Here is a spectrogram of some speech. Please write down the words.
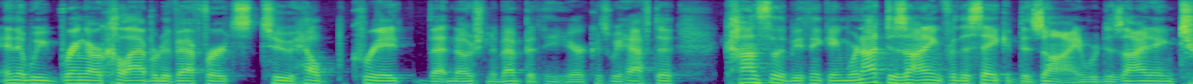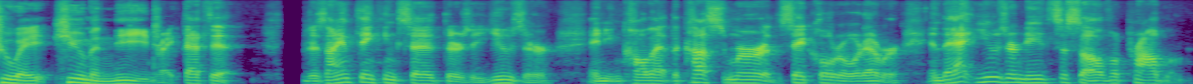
And then we bring our collaborative efforts to help create that notion of empathy here because we have to constantly be thinking we're not designing for the sake of design. We're designing to a human need. Right. That's it. Design thinking said there's a user, and you can call that the customer or the stakeholder or whatever. And that user needs to solve a problem.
